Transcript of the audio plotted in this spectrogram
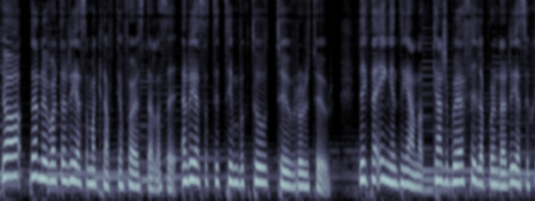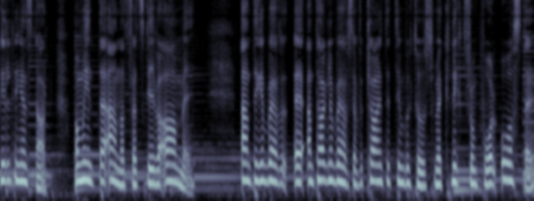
Ja, det har nu varit en resa man knappt kan föreställa sig. En resa till Timbuktu tur och retur. Liknar ingenting annat. Kanske börjar jag fila på den där reseskildringen snart. Om inte annat för att skriva av mig. Antingen behöv, eh, antagligen behövs en förklaring till Timbuktu som är knyckt från Paul Auster.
